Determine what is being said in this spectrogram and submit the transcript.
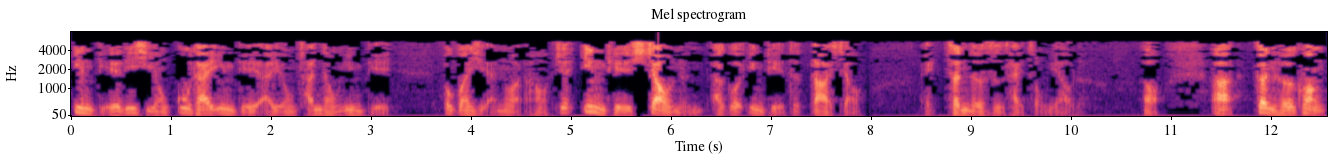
硬碟你是用固态硬碟，还用传统硬碟，不管是安怎然后这硬碟效能啊，个硬碟的大小，诶，真的是太重要了哦啊，更何况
